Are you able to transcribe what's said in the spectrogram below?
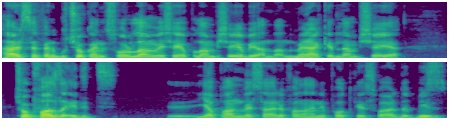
her seferinde bu çok hani sorulan ve şey yapılan bir şey ya bir yandan da merak edilen bir şey ya. Çok fazla edit yapan vesaire falan hani podcast vardı. Biz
